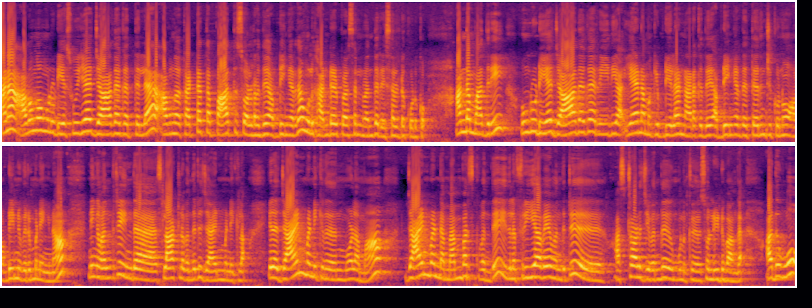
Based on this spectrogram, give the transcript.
ஆனால் அவங்கவுங்களுடைய சுய ஜாதகத்தில் அவங்க கட்டத்தை பார்த்து சொல்கிறது அப்படிங்கிறது அவங்களுக்கு ஹண்ட்ரட் பர்சன்ட் வந்து ரிசல்ட் கொடுக்கும். அந்த மாதிரி உங்களுடைய ஜாதக ரீதியாக ஏன் நமக்கு இப்படியெல்லாம் நடக்குது அப்படிங்கிறத தெரிஞ்சுக்கணும் அப்படின்னு விரும்புனீங்கன்னா நீங்கள் வந்துட்டு இந்த ஸ்லாட்டில் வந்துட்டு ஜாயின் பண்ணிக்கலாம். இதை ஜாயின் பண்ணிக்கிறதன் மூலமாக ஜாயின் பண்ண மெம்பர்ஸ்க்கு வந்து இதில் ஃப்ரீயாகவே வந்துட்டு அஸ்ட்ராலஜி வந்து உங்களுக்கு சொல்லிடுவாங்க. அதுவும்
